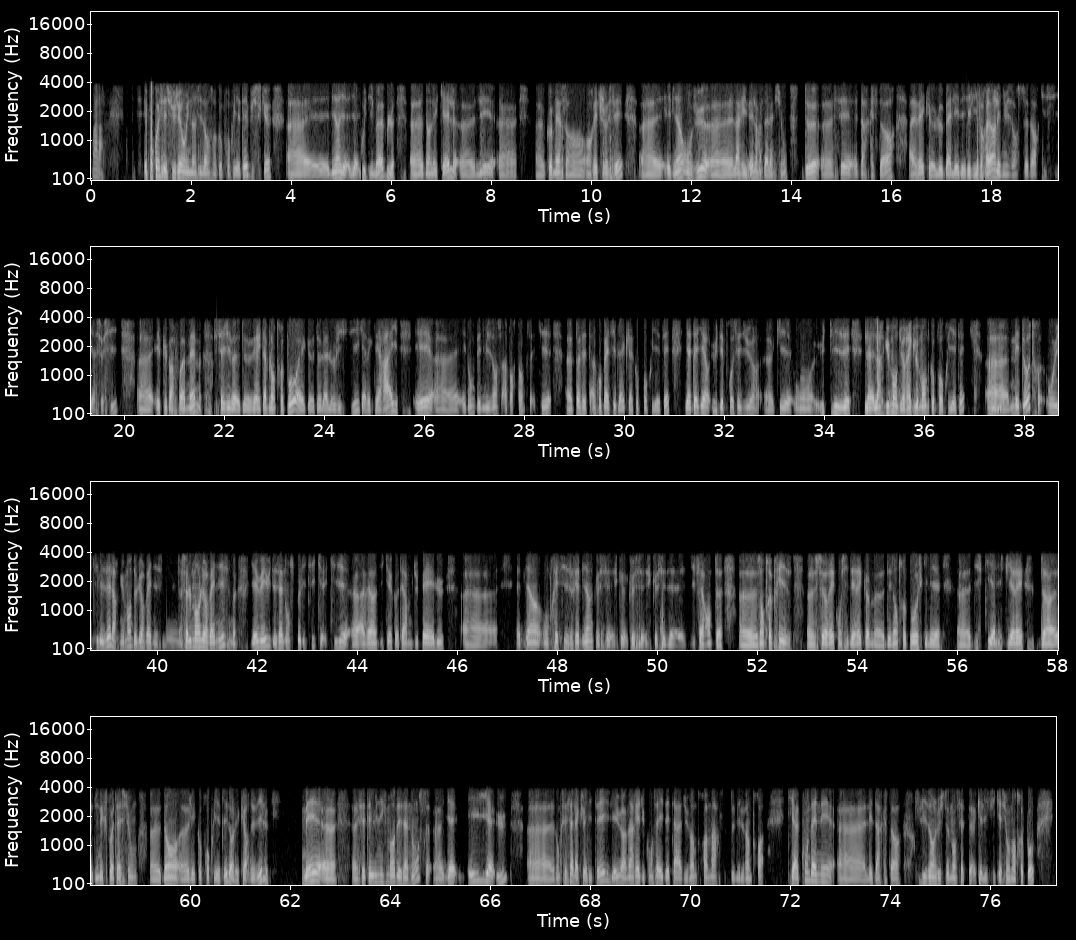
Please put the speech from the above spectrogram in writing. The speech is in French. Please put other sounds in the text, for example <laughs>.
Voilà. Et pourquoi ces sujets ont une incidence en copropriété? Puisque eh bien il y a beaucoup d'immeubles dans lesquels les euh, commerce en, en rez-de-chaussée, euh, eh bien, ont vu euh, l'arrivée, l'installation de euh, ces dark stores avec le balai des, livreurs, les nuisances sonores qui s'y associent, et puis parfois même, il s'agit de véritables entrepôts avec de la logistique, avec des rails et, et donc des nuisances importantes qui peuvent être incompatibles avec la copropriété. Il y a d'ailleurs eu des procédures qui ont utilisé l'argument du règlement de copropriété, mm-hmm. mais d'autres ont utilisé utiliser l'argument de l'urbanisme. Seulement l'urbanisme, il y avait eu des annonces politiques qui euh, avaient indiqué qu'au terme du PLU, euh, eh bien, on préciserait bien que, que, ces différentes euh, entreprises seraient considérées comme des entrepôts, ce qui les disqualifierait d'une exploitation dans les copropriétés, dans les cœurs de ville mais c'était uniquement des annonces. Et il y a eu, donc c'est ça l'actualité, il y a eu un arrêt du Conseil d'État du 23 mars 2023 qui a condamné les dark stores utilisant justement cette qualification d'entrepôt.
